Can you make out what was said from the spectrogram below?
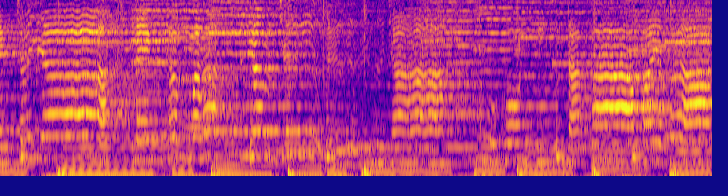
ไข่งชายา แหล่งธรรมะเรื่องชื่อลือชา ผู้คนต่างพาไปฟัง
